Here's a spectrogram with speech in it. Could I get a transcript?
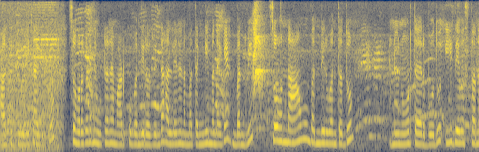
ಆಗಿತ್ತು, ಲೇಟ್ ಆಗಿತ್ತು. ಸೊ ಹೊರಗಡೆ ಊಟನೇ ಮಾಡ್ಕೊ ಬಂದಿರೋದ್ರಿಂದ ಅಲ್ಲೇ ನಮ್ಮ ತಂಗಿ ಮನೆಗೆ ಬಂದ್ವಿ. ಸೊ, ನಾವು ಬಂದಿರುವಂಥದ್ದು ನೀವು ನೋಡ್ತಾ ಇರ್ಬೋದು ಈ ದೇವಸ್ಥಾನ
